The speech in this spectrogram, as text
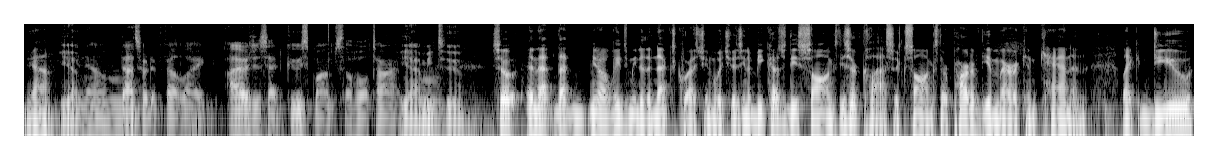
Yeah. Yep. You know, that's what it felt like. I was just had goosebumps the whole time. Yeah, me too. So, and that that you know leads me to the next question, which is you know because of these songs, these are classic songs. They're part of the American canon. Like, do you?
